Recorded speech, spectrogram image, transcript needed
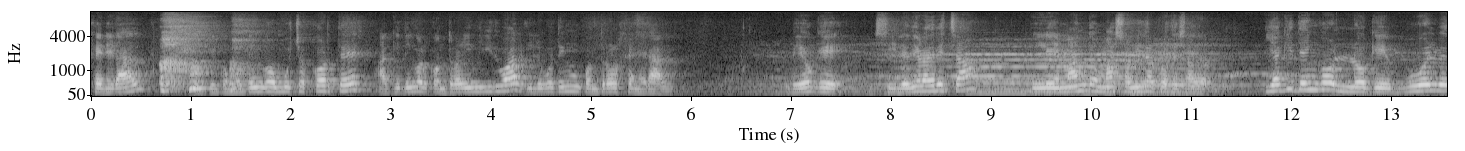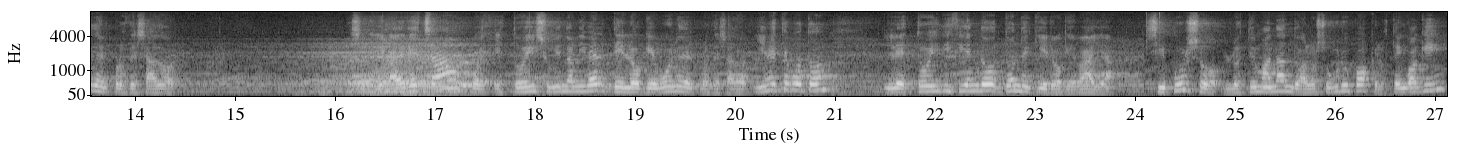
general, porque como tengo muchos cortes, aquí tengo el control individual y luego tengo un control general. Veo que si le doy a la derecha, le mando más sonido al procesador. Y aquí tengo lo que vuelve del procesador. Si le doy a la derecha, pues estoy subiendo el nivel de lo que vuelve del procesador. Y en este botón le estoy diciendo dónde quiero que vaya. Si pulso, lo estoy mandando a los subgrupos, que los tengo aquí.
